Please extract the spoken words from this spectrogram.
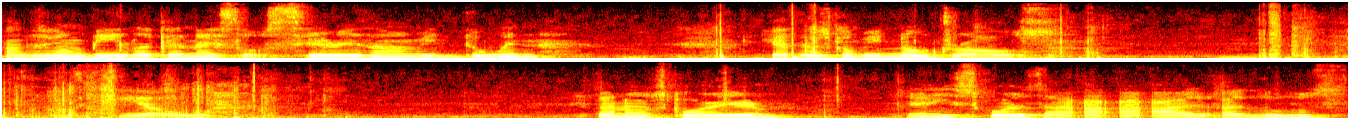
And there's gonna be like a nice little series I'm gonna be doing. Yeah, there's gonna be no draws. Yo. If I don't score here, and he scores, I I I, I lose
